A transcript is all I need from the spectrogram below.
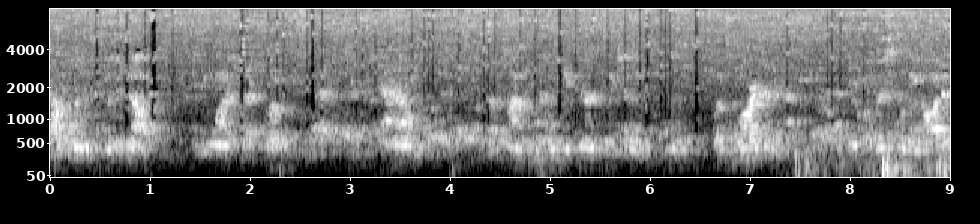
how good is good enough, and you want to check those. And, um, sometimes in really big jurisdictions, was larger than that. You know, originally audit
